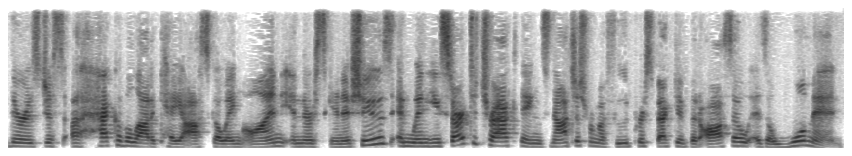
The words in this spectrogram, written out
there is just a heck of a lot of chaos going on in their skin issues. And when you start to track things, not just from a food perspective, but also as a woman,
